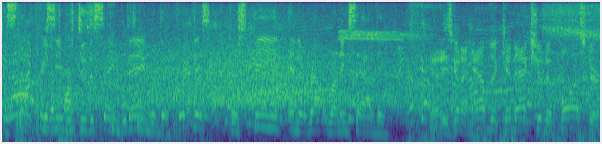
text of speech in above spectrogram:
The slot receivers do the same thing with their quickness, their speed, and their route running savvy. And he's going to have the connection to Foster.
